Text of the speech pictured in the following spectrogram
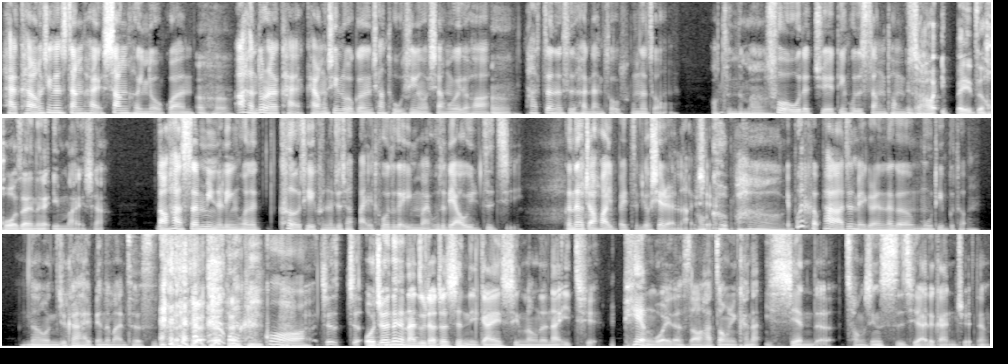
还凯龙星跟伤害伤痕有关。嗯哼，啊，很多人的凯凯龙星如果跟像土星有相位的话，嗯，他真的是很难走出那种。哦，真的吗？错误的决定或是伤痛，你说他会一辈子活在那个阴霾下，然后他的生命的灵魂的课题，可能就是要摆脱这个阴霾，或是疗愈自己，可能要就要花一辈子。有些人啦，有些人好可怕啊，也不会可怕啊，就是每个人那个目的不同。No，你去看海边的曼彻斯特，我有看过。就就我觉得那个男主角就是你刚才形容的那一切。嗯、片尾的时候，他终于看到一线的重新拾起来的感觉，这样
